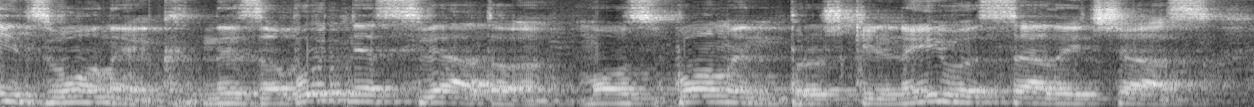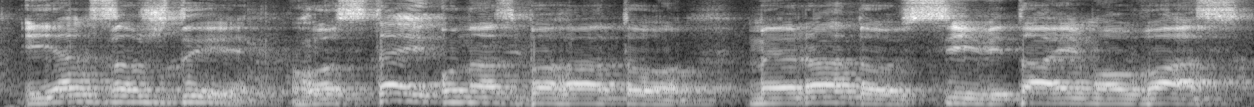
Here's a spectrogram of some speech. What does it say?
Останній дзвоник незабутнє свято, мов спомин про шкільний веселий час. І як завжди, гостей у нас багато. Ми радо всі вітаємо вас.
